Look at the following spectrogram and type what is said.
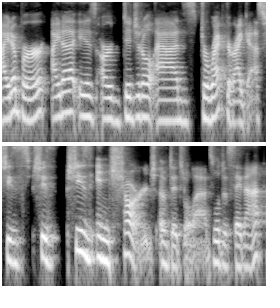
Ida Burr. Ida is our digital ads director, I guess. She's she's she's in charge of digital ads. We'll just say that.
